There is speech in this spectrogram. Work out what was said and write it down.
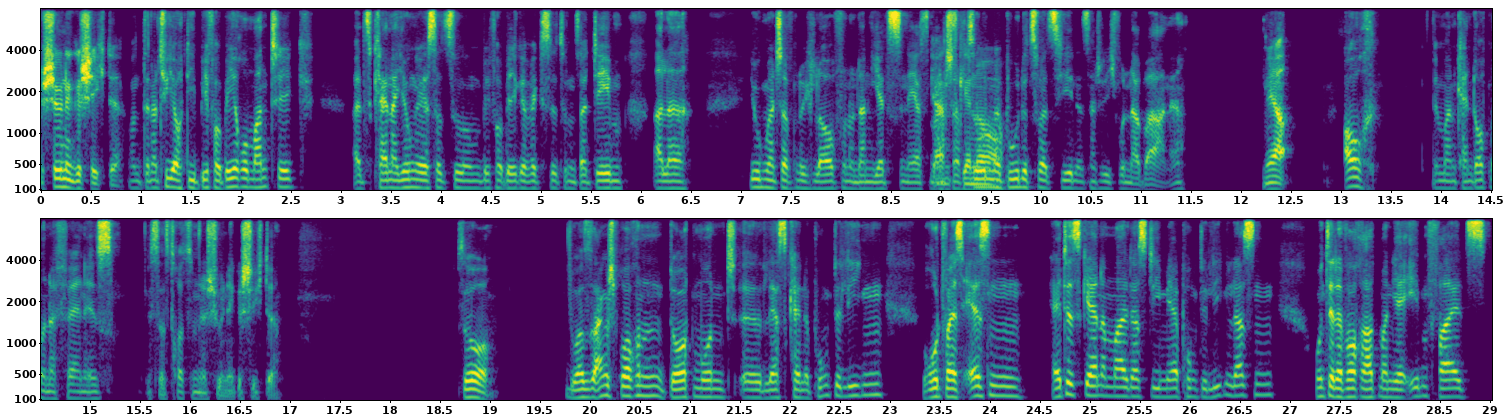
schöne Geschichte. Und dann natürlich auch die BVB-Romantik. Als kleiner Junge ist er zum BVB gewechselt und seitdem alle Jugendmannschaften durchlaufen und dann jetzt in der ersten Ganz Mannschaft genau. so eine Bude zu erzielen, ist natürlich wunderbar. Ne? Ja. Auch wenn man kein Dortmunder Fan ist, ist das trotzdem eine schöne Geschichte. So, du hast es angesprochen, Dortmund äh, lässt keine Punkte liegen. Rot-Weiß Essen hätte es gerne mal, dass die mehr Punkte liegen lassen. Unter der Woche hat man ja ebenfalls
